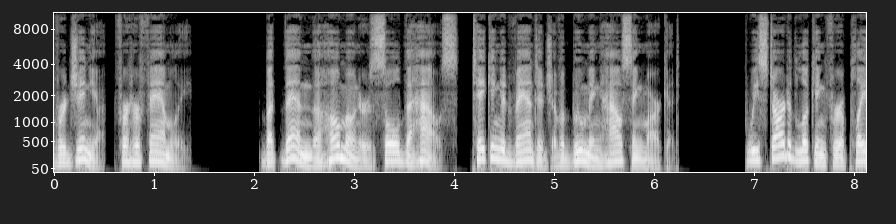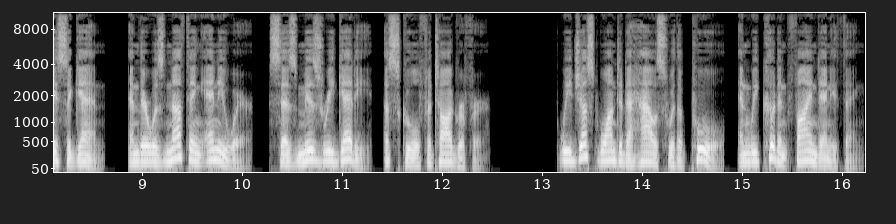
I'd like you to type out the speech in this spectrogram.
Virginia, for her family. But then the homeowners sold the house, taking advantage of a booming housing market. We started looking for a place again, and there was nothing anywhere, says Ms. Righetti, a school photographer. We just wanted a house with a pool, and we couldn't find anything.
